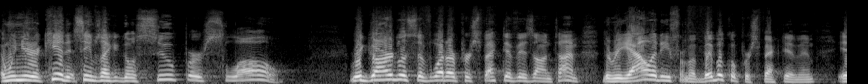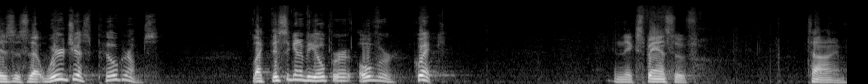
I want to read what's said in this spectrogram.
And when you're a kid, it seems like it goes super slow. Regardless of what our perspective is on time, the reality from a biblical perspective is, is that we're just pilgrims. Like this is going to be over, over quick in the expanse of time.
